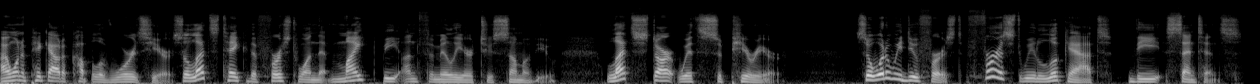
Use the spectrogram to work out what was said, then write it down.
I want to pick out a couple of words here. So let's take the first one that might be unfamiliar to some of you. Let's start with superior. So what do we do first? First, we look at the sentence.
